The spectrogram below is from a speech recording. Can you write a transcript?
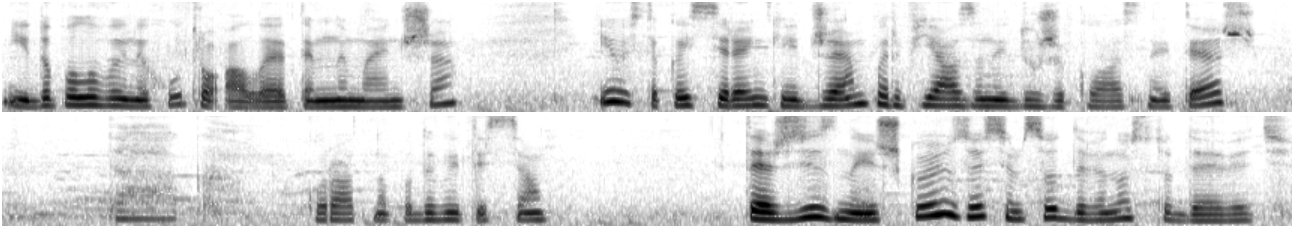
Ні, до половини хутро, але тим не менше. І ось такий сіренький джемпер, в'язаний, дуже класний теж. Так, акуратно подивитися. Теж зі знижкою за 799.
